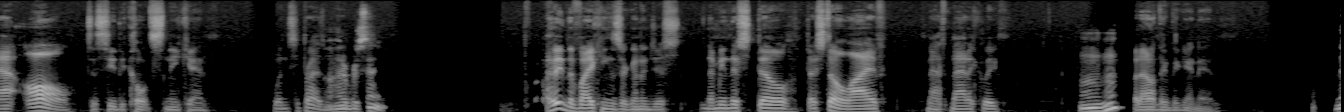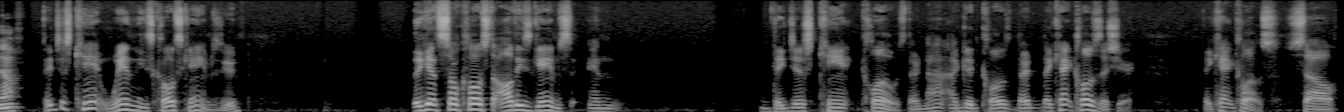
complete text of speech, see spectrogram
at all to see the Colts sneak in. Wouldn't surprise me. 100. percent I think the Vikings are going to just I mean they're still they're still alive mathematically, Mm-hmm. but I don't think they're getting in. No, They just can't win these close games, dude. They get so close to all these games and they just can't close. They're not a good close. They they can't close this year. They can't close. So,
